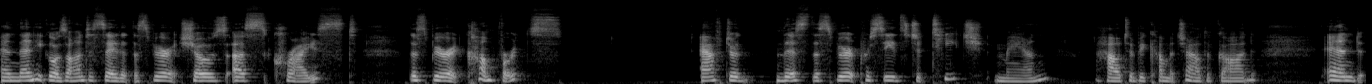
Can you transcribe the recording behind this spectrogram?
And then he goes on to say that the Spirit shows us Christ, the Spirit comforts. After this, the Spirit proceeds to teach man how to become a child of God. And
